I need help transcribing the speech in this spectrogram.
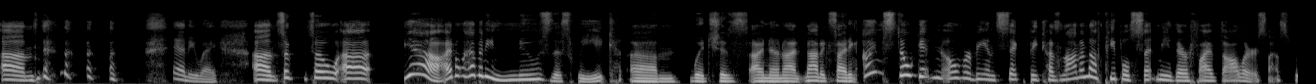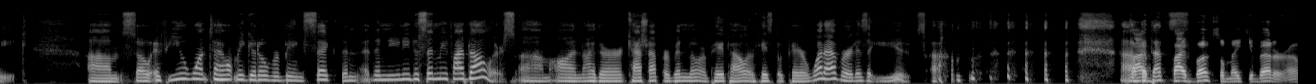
Um, anyway, um, so so uh, yeah, I don't have any news this week, um, which is I know not not exciting. I'm still getting over being sick because not enough people sent me their five dollars last week. Um, so if you want to help me get over being sick, then then you need to send me five dollars um, on either Cash App or Venmo or PayPal or Facebook Pay or whatever it is that you use. Um, uh, Five, but that's five bucks will make you better, huh?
